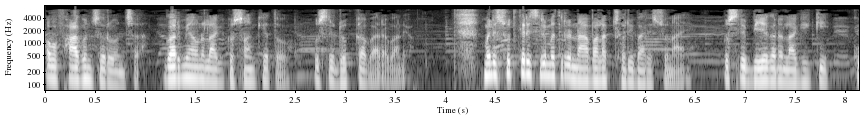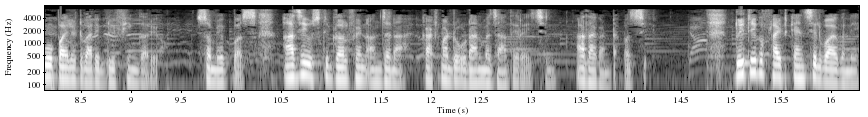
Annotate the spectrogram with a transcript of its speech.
अब फागुन सुरु हुन्छ। गर्मी आउन लागेको सङ्केत हो उसले ढुक्क भएर भन्यो। मैले सुत्केरी श्रीमती र नाबालक छोरीबारे सुनाएँ। उसले बिहे गर्न लागि कि को पाइलटबारे ब्रिफिङ गर्यो। संयोगवश आजै उसकी गर्लफ्रेन्ड अञ्जना काठमाडौँ उडानमा जाँदै रहेछन्। आधा घन्टापछि दुइटैको फ्लाइट क्यान्सल भयो भने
